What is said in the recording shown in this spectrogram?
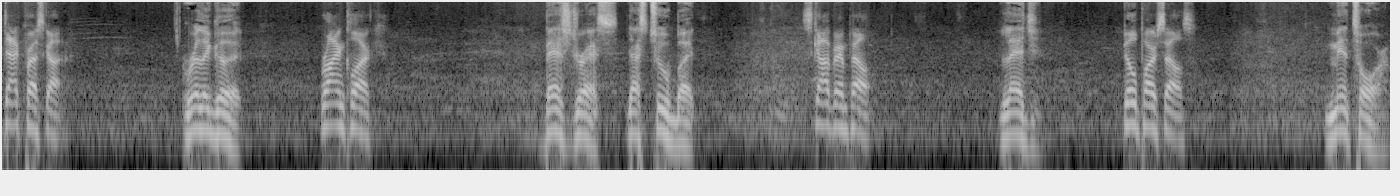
Dak Prescott. Really good. Ryan Clark. Best dress. That's two, but Scott Van Pelt. legend. Bill Parcells. Mentor.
